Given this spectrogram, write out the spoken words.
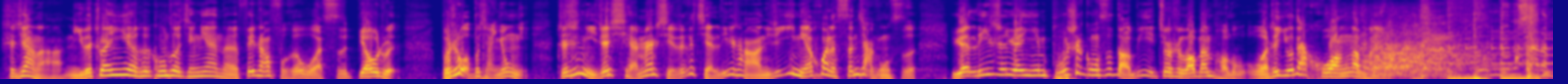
是这样的啊，你的专业和工作经验呢，非常符合我司标准。”不是我不想用你，只是你这前面写这个简历上啊，你这一年换了三家公司，原离职原因不是公司倒闭，就是老板跑路，我这有点慌啊，朋友。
